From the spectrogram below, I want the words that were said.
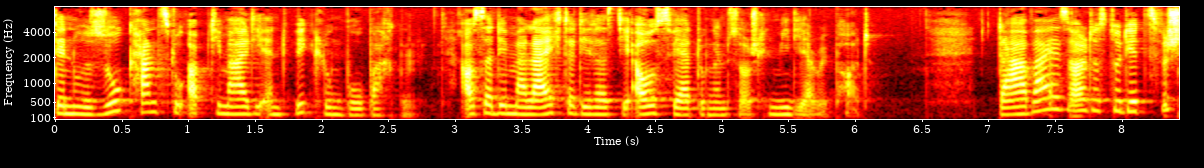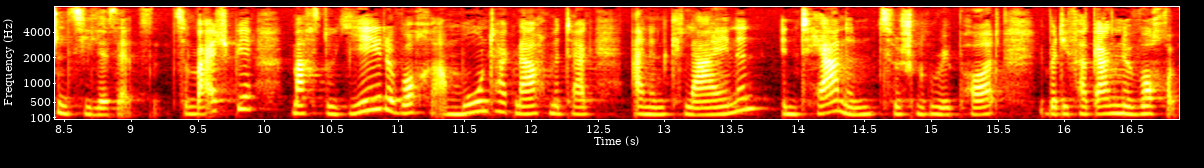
denn nur so kannst du optimal die Entwicklung beobachten. Außerdem erleichtert dir das die Auswertung im Social Media Report. Dabei solltest du dir Zwischenziele setzen. Zum Beispiel machst du jede Woche am Montagnachmittag einen kleinen internen Zwischenreport über die vergangene Woche.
